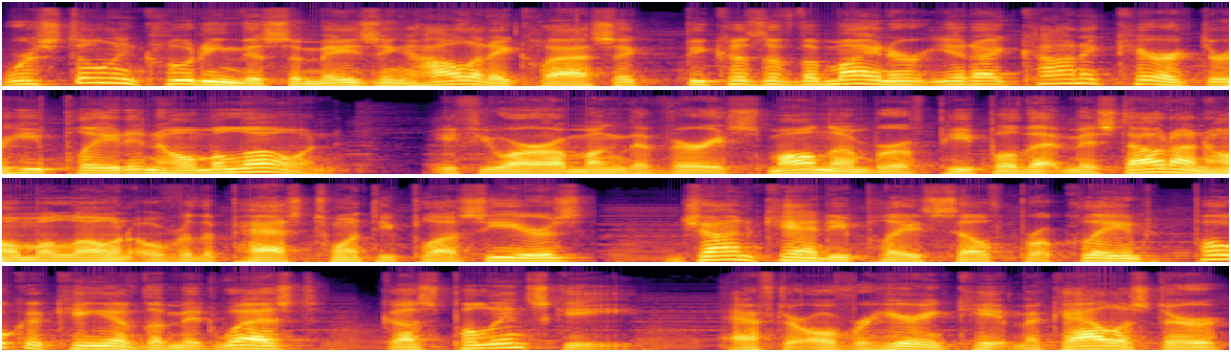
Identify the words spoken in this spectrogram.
we're still including this amazing holiday classic because of the minor yet iconic character he played in Home Alone. If you are among the very small number of people that missed out on Home Alone over the past 20 plus years, John Candy plays self proclaimed Polka King of the Midwest, Gus Polinski. After overhearing Kate McAllister,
